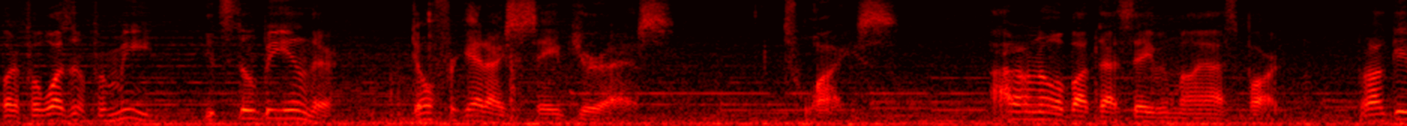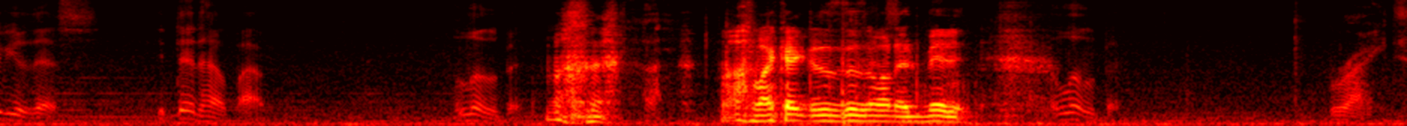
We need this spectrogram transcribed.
But if it wasn't for me, you'd still be in there. Don't forget I saved your ass. Twice. I don't know about that saving my ass part, but I'll give you this. It did help out. A little bit. my character just doesn't want to admit it. A little bit. Right.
